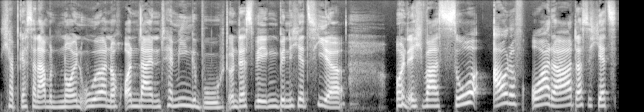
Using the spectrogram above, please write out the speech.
ich habe gestern Abend 9 Uhr noch online einen Termin gebucht und deswegen bin ich jetzt hier. Und ich war so out of order, dass ich jetzt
